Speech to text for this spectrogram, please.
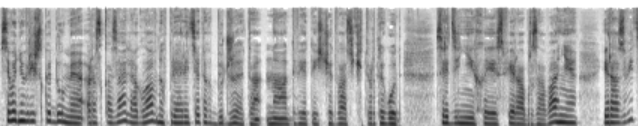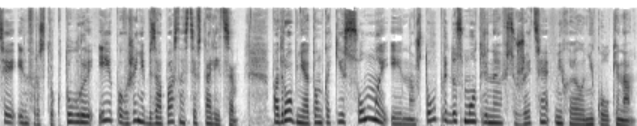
Сегодня в Рижской думе рассказали о главных приоритетах бюджета на 2024 год. Среди них и сфера образования, и развитие инфраструктуры, и повышение безопасности в столице. Подробнее о том, какие суммы и на что предусмотрены в сюжете Михаила Никулкина.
